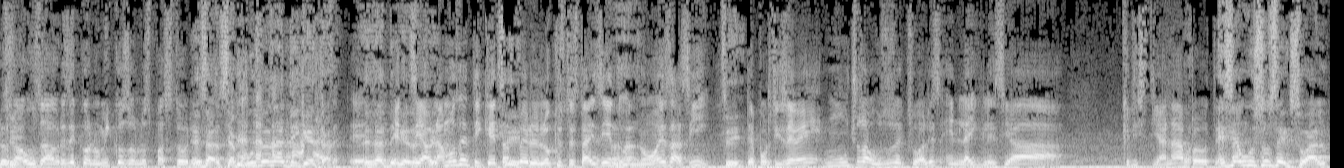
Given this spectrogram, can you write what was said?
Los Sí. abusadores económicos son los pastores. Esa- se puso esa etiqueta. Eh, esa eh, etiqueta, si sí. hablamos de etiquetas, Sí. pero es lo que usted está diciendo, Ajá. no es así. Sí. De por sí se ve muchos abusos sexuales en la iglesia cristiana protestante. Ese abuso sexual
